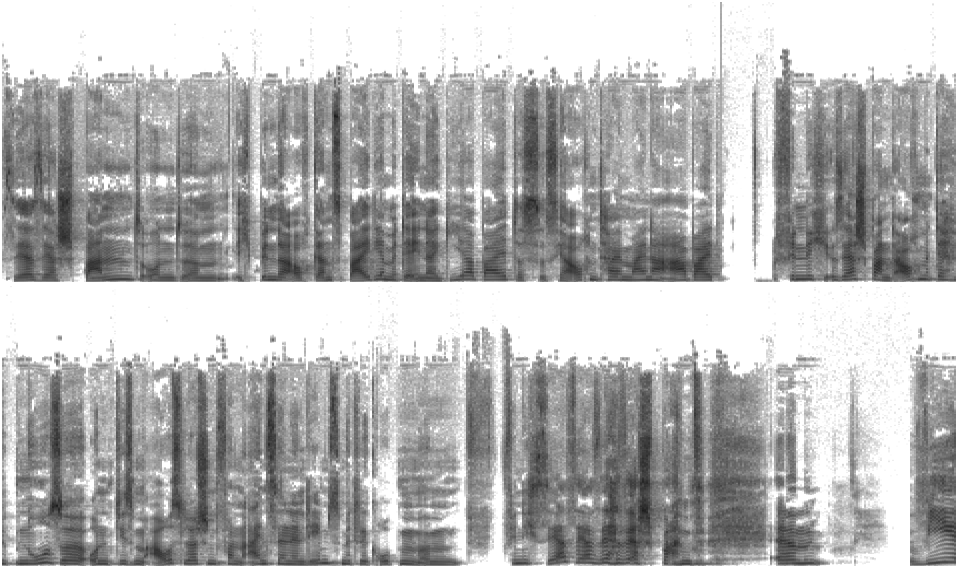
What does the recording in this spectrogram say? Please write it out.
Sehr, sehr spannend und ähm, ich bin da auch ganz bei dir mit der Energiearbeit. Das ist ja auch ein Teil meiner Arbeit. Finde ich sehr spannend, auch mit der Hypnose und diesem Auslöschen von einzelnen Lebensmittelgruppen. Ähm, Finde ich sehr, sehr, sehr, sehr spannend. Ähm, wie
